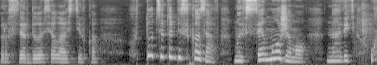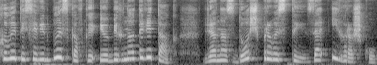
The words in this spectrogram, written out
розсердилася ластівка. Хто це тобі сказав? Ми все можемо, навіть ухилитися від блискавки і обігнати літак, для нас дощ привезти за іграшку.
